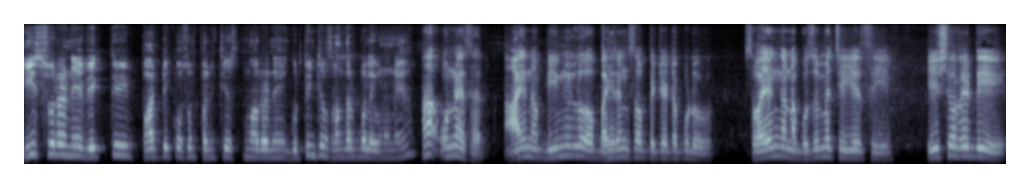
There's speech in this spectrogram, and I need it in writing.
ఈశ్వర్ అనే వ్యక్తి పార్టీ కోసం పనిచేస్తున్నారు అని గుర్తించిన సందర్భాలు ఏమైనా ఉన్నాయా? ఆ, ఉన్నాయి సార్. ఆయన భీమిలో బహిరంగ సభ పెట్టేటప్పుడు స్వయంగా నా భుజమే చేసి ఈశ్వర్ రెడ్డి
